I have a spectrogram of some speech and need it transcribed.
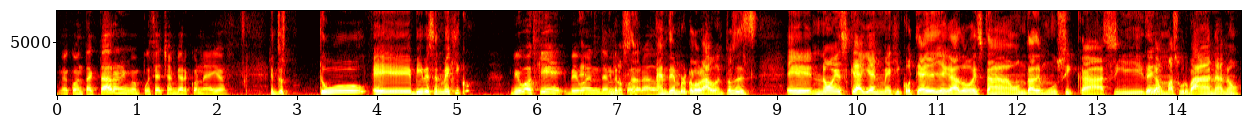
me contactaron y me puse a chambear con ellos. Entonces, ¿tú eh, vives en México? Vivo aquí, vivo en Denver, Los- Colorado. En Denver, Colorado. Entonces, eh, no es que allá en México te haya llegado esta onda de música así, Ten- digamos, más urbana, ¿no?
